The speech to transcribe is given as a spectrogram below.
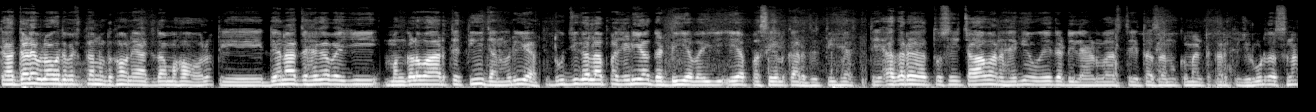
ਤੇ ਅੱਜ ਵਾਲੇ ਵਲੌਗ ਦੇ ਵਿੱਚ ਤੁਹਾਨੂੰ ਦਿਖਾਉਣੇ ਅੱਜ ਦਾ ਮਾਹੌਲ। ਤੇ ਦਿਨ ਅੱਜ ਹੈਗਾ ਬਾਈ ਜੀ, ਮੰਗਲਵਾਰ ਤੇ 30 ਜਨਵਰੀ ਆ। ਤੇ ਦੂਜੀ ਗੱਲ ਆਪਾਂ ਜਿਹੜੀ ਆ ਗੱਡੀ ਆ ਬਾਈ ਜੀ, ਇਹ ਆਪਾਂ ਸੇਲ ਕਰ ਦਿੱਤੀ ਹੈ। ਤੇ ਅਗਰ ਤੁਸੀਂ ਚਾਹਵਾਨ ਹੈਗੇ ਹੋ ਇਹ ਗੱਡੀ ਲੈਣ ਵਾਸਤੇ, ਤਾਂ ਸਾਨੂੰ ਕਮੈਂਟ ਕਰਕੇ ਜਰੂਰ ਦੱਸਣਾ।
